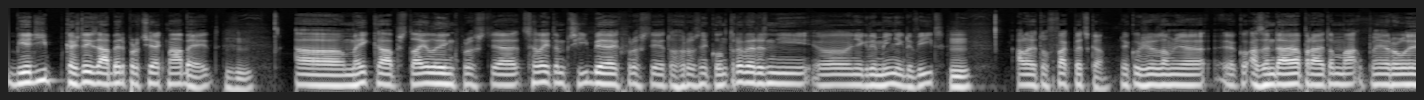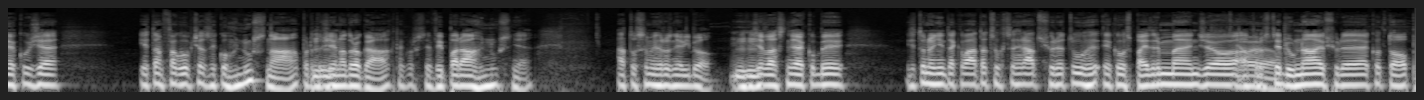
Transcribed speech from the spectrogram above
vědí každý záběr, proč je, jak má být. Mhm. A make-up, styling, prostě celý ten příběh, prostě je to hrozně kontroverzní, eh, někdy méně, někdy víc Hm. ale je to fakt pecka. Jakože za mě, jako, a Zendaya právě tam má úplně roli, jakože je tam fakt občas jako hnusná, protože Mhm. je na drogách, tak prostě vypadá hnusně. A to se mi hrozně líbilo. Mhm. Že vlastně jakoby, že to není taková ta, co chce hrát všude tu jako Spider-Man, že jo, a Jo, jo, prostě jo. Duna je všude jako top,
